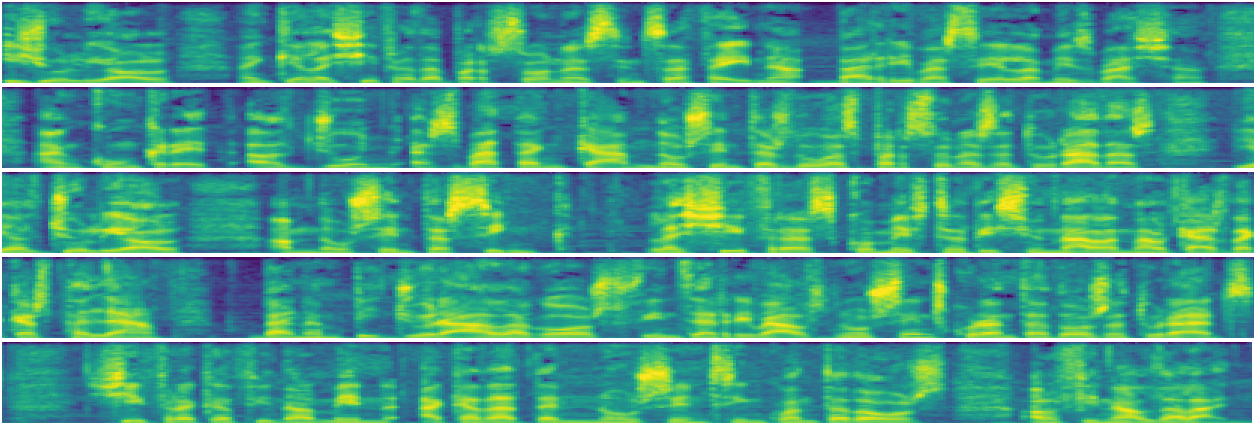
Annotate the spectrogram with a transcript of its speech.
i juliol en què la xifra de persones sense feina va arribar a ser la més baixa. En concret, el juny es va tancar amb 902 persones aturades i el juliol amb 905. Les xifres, com és tradicional en el cas de Castellà, van empitjorar a l'agost fins a arribar als 942 aturats, xifra que finalment ha quedat en 952 al final de l'any.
